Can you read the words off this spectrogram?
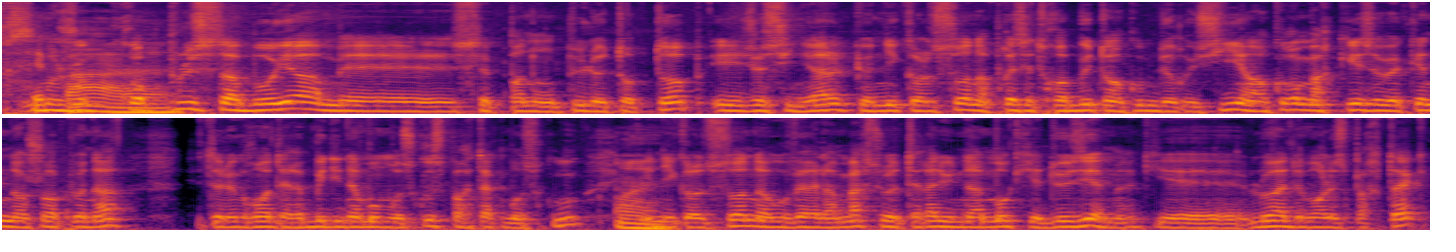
C'est Moi, pas. je crois euh, plus à Boya, mais c'est pas non plus le top top. Et je signale que Nicholson, après ses trois buts en Coupe de Russie, a encore marqué ce week-end dans le championnat. C'était le grand derby Dynamo Moscou, Spartak Moscou. Ouais. Et Nicholson a ouvert la marche sur le terrain du Dynamo qui est deuxième, hein, qui est loin devant le Spartak.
